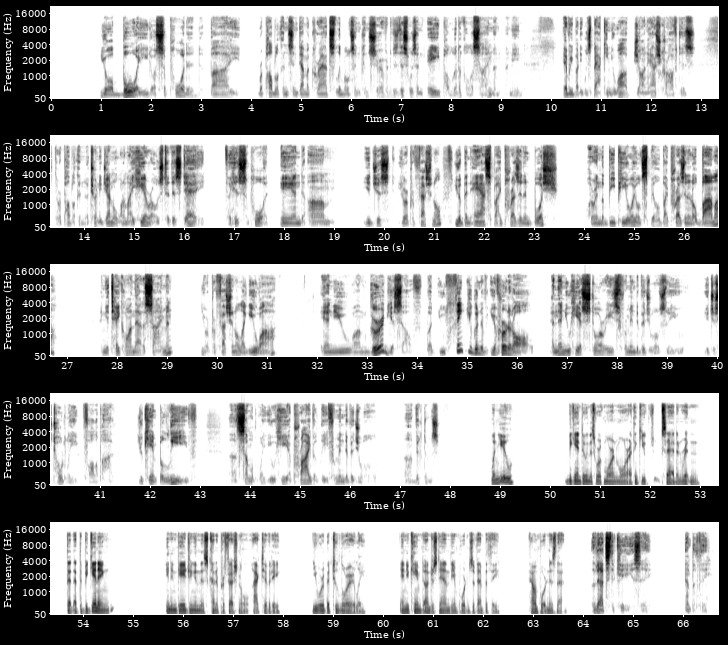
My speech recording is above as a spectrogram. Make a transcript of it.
You're buoyed or supported by Republicans and Democrats, liberals and conservatives. This was an apolitical assignment. I mean, everybody was backing you up. John Ashcroft is the Republican Attorney General, one of my heroes to this day for his support. And um, you just, you're a professional. You have been asked by President Bush or in the BP oil spill by President Obama, and you take on that assignment. You're a professional like you are, and you um, gird yourself, but you think you're going to, you've heard it all. And then you hear stories from individuals that you, you just totally fall apart. You can't believe uh, some of what you hear privately from individual uh, victims. When you began doing this work more and more, I think you've said and written that at the beginning, in engaging in this kind of professional activity, you were a bit too lawyerly and you came to understand the importance of empathy. How important is that? That's the key, you see empathy.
